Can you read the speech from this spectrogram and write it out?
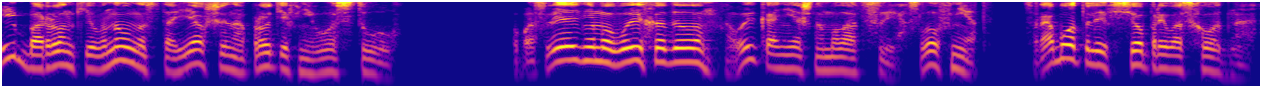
И барон кивнул на стоявший напротив него стул. По последнему выходу вы, конечно, молодцы, слов нет. Сработали все превосходно.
